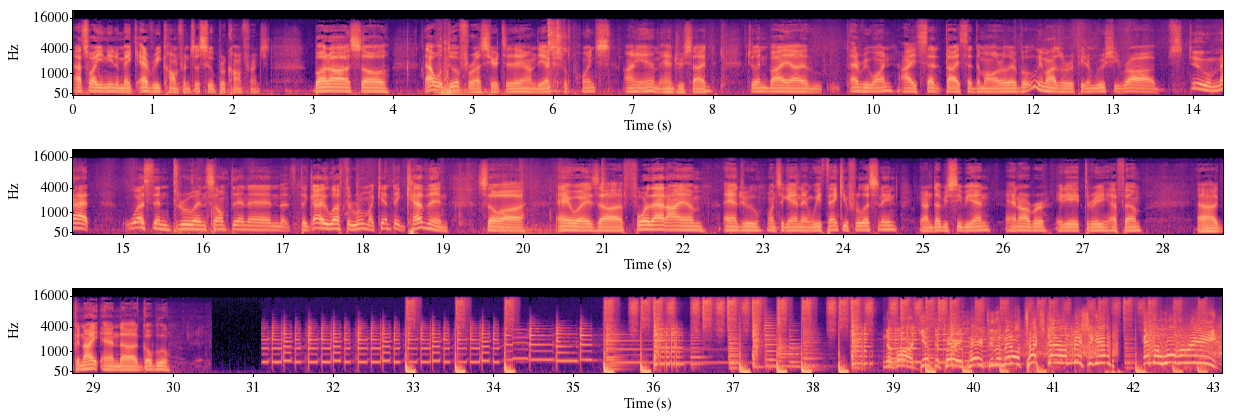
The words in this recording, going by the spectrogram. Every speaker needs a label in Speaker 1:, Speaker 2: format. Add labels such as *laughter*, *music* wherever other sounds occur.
Speaker 1: That's why you need to make every conference a super conference. But uh, so that will do it for us here today on the extra points. I am Andrew Side, joined by uh, everyone. I said thought I said them all earlier, but we might as well repeat them. Rushi, Rob, Stu, Matt, Weston threw in something, and the guy who left the room, I can't think, Kevin. So, uh, anyways, uh, for that, I am Andrew once again, and we thank you for listening. You're on WCBN Ann Arbor 88.3 FM. Uh, good night and uh, go blue.
Speaker 2: Navarre gives to Perry. Perry through the middle. Touchdown, Michigan. And the Wolverines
